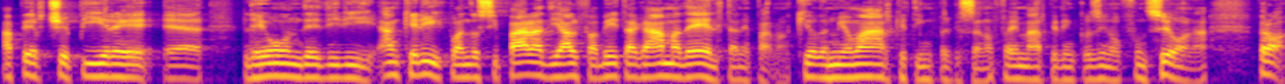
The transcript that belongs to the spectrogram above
a percepire eh, le onde di lì. Anche lì, quando si parla di alfa, beta, gamma, delta, ne parlo anch'io del mio marketing perché se non fai marketing così non funziona, però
